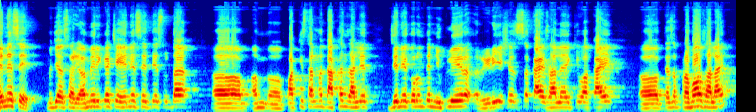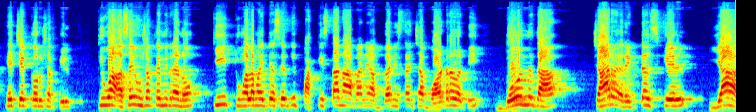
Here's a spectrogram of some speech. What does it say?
एन एस ए म्हणजे सॉरी अमेरिकेचे एन एस ए ते सुद्धा पाकिस्तानमध्ये दाखल झालेत जेणेकरून ते न्यूक्लिअर रेडिएशनचं काय झालंय किंवा काय त्याचा प्रभाव झालाय हे चेक करू शकतील. किंवा असंही होऊ शकतं मित्रांनो की तुम्हाला माहिती असेल की पाकिस्तान आणि अफगाणिस्तानच्या बॉर्डरवरती दोनदा चार रेक्टर स्केल या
